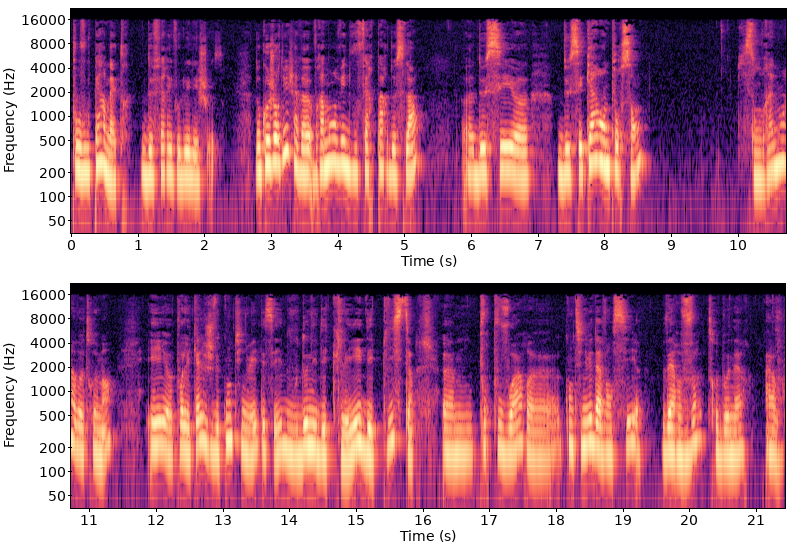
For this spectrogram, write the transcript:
pour vous permettre de faire évoluer les choses. Donc aujourd'hui, j'avais vraiment envie de vous faire part de cela, euh, de, ces, euh, de ces 40% qui sont vraiment à votre main et pour lesquels je vais continuer d'essayer de vous donner des clés, des pistes pour pouvoir continuer d'avancer vers votre bonheur à vous.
